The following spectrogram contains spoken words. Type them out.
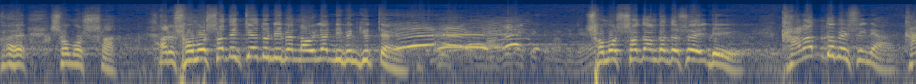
কয় সমস্যা। আর সমস্যা দেখে তো নিবেন না, হইলে নিবেন কিতে সমস্যা তো আমরা তো সই দে খারাপ তো বেশি না। খারাপ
